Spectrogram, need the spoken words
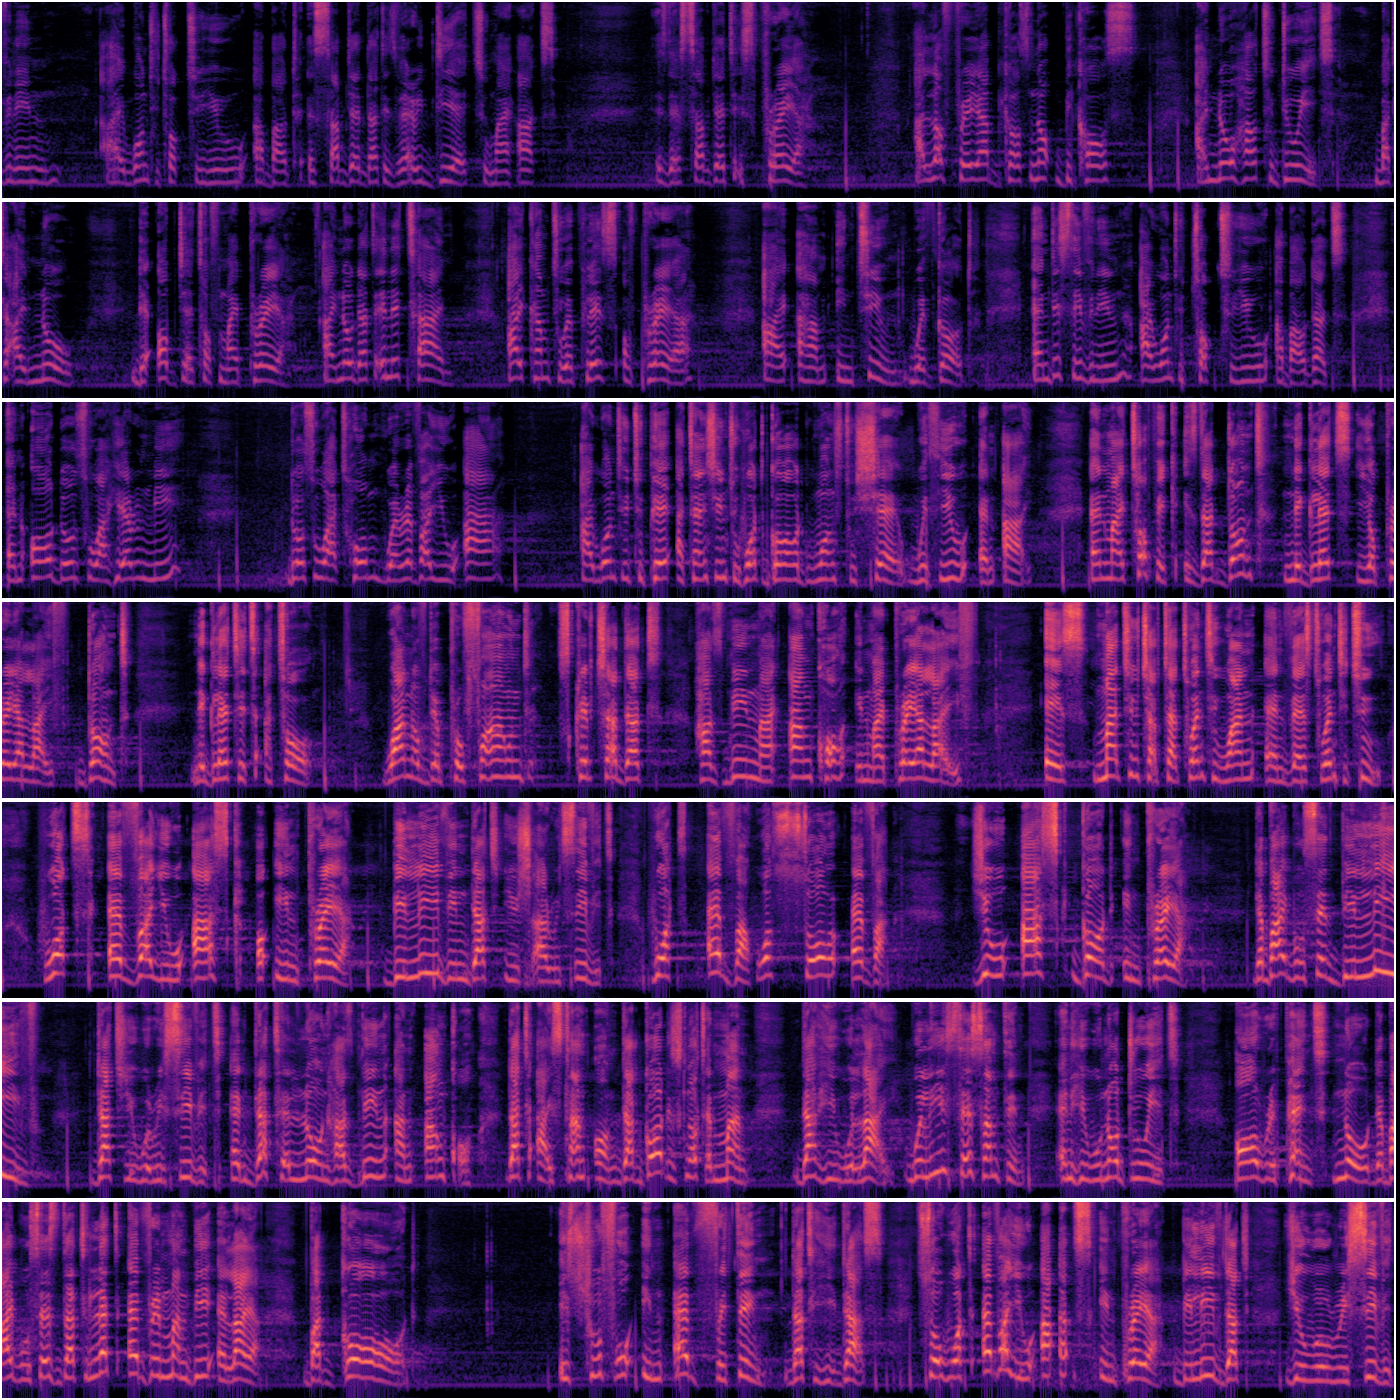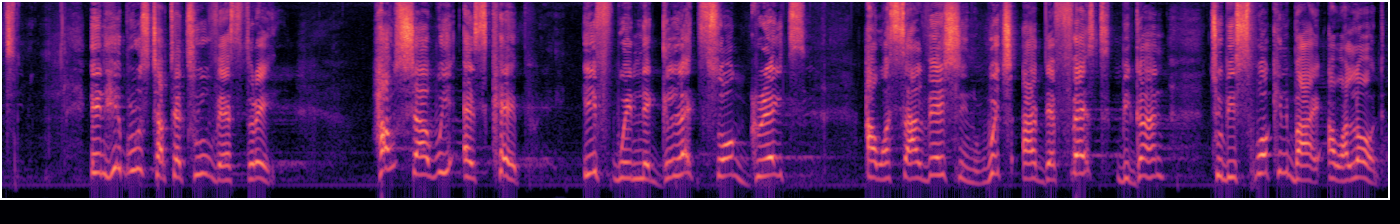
evening, I want to talk to you about a subject that is very dear to my heart. Is the subject is prayer. I love prayer because not because I know how to do it, but I know the object of my prayer. I know that any time I come to a place of prayer, I am in tune with God. And this evening, I want to talk to you about that. And all those who are hearing me, those who are at home, wherever you are, I want you to pay attention to what God wants to share with you and I. And my topic is that don't neglect your prayer life. Don't neglect it at all. One of the profound scripture that has been my anchor in my prayer life is Matthew chapter 21 and verse 22. Whatever you ask in prayer, believe in that you shall receive it. Whatever, whatsoever you ask God in prayer, the Bible says, believe that you will receive it. And that alone has been an anchor that I stand on. That God is not a man that he will lie. Will he say something and he will not do it? Or repent? No, the Bible says that let every man be a liar, but God is truthful in everything that he does. So, whatever you ask in prayer, believe that you will receive it. In Hebrews chapter 2, verse 3, how shall we escape if we neglect so great our salvation, which at the first began to be spoken by our Lord,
